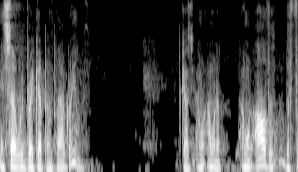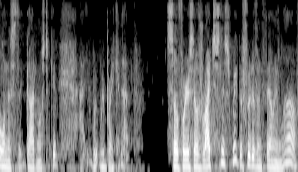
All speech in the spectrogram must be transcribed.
And so we break up unplowed ground. Because I want, to, I want all the, the fullness that God wants to give. I, we, we break it up. Sow for yourselves righteousness, reap the fruit of unfailing love,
